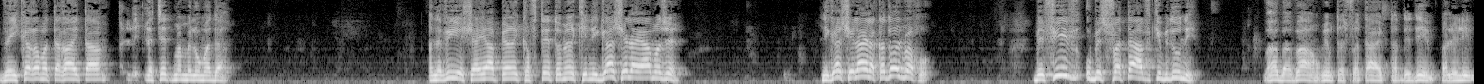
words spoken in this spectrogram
ועיקר המטרה הייתה לצאת מהמלומדה. הנביא ישעיה פרק כ"ט אומר כי ניגש אל הים הזה ניגש אליי לקדוש ברוך הוא בפיו ובשפתיו כיבדוני בא בא בא אומרים את השפתיים, מתנדדים, מתפללים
